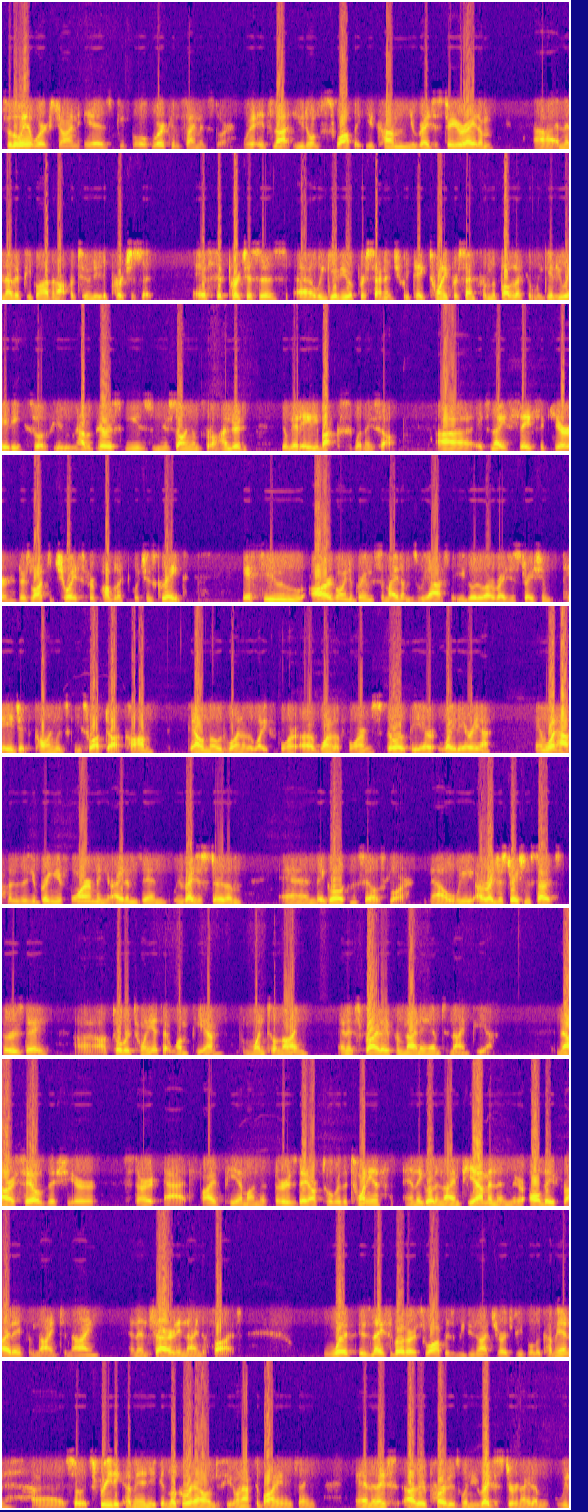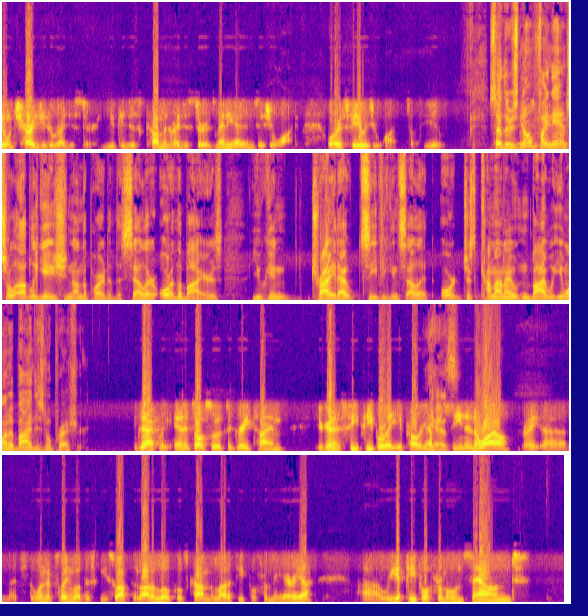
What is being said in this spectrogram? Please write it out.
So the way it works, John, is people we're a consignment store. It's not you don't swap it. You come, you register your item, uh, and then other people have an opportunity to purchase it. If it purchases, uh, we give you a percentage. We take 20% from the public and we give you 80. So if you have a pair of skis and you're selling them for 100, you'll get 80 bucks when they sell. Uh, it's nice, safe, secure. There's lots of choice for public, which is great. If you are going to bring some items, we ask that you go to our registration page at collingwoodskiswap.com, download one of the white for, uh, one of the forms, fill out the air, white area, and what happens is you bring your form and your items in, we register them, and they go out on the sales floor. Now, we our registration starts Thursday, uh, October 20th at 1 p.m. from 1 till 9, and it's Friday from 9 a.m. to 9 p.m. Now, our sales this year start at 5 p.m. on the Thursday, October the 20th, and they go to 9 p.m., and then they're all day Friday from 9 to 9, and then Saturday 9 to 5 what is nice about our swap is we do not charge people to come in. Uh, so it's free to come in. You can look around. You don't have to buy anything. And the nice other part is when you register an item, we don't charge you to register. You can just come and register as many items as you want, or as few as you want. It's up to you. So there's no financial obligation on the part of the seller or the buyers. You can try it out, see if you can sell it, or just come on out and buy what you want to buy. There's no pressure. Exactly, and it's also it's a great time. You're going to see people that you probably haven't Yes. seen in a while, right? Um, that's the wonderful thing about the ski swap. A lot of locals come, a lot of people from the area. Uh, we get people from Owen Sound,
